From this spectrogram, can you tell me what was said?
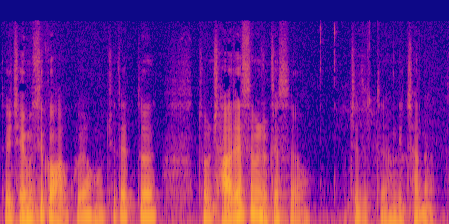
되게 재밌을 것 같고요. 어찌됐든 좀 잘했으면 좋겠어요. 어찌됐든 현기차는.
